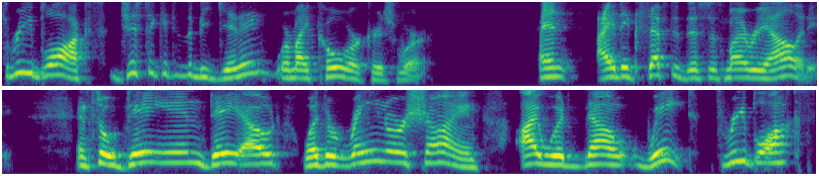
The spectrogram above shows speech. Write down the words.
three blocks just to get to the beginning where my coworkers were. And I'd accepted this as my reality. And so, day in, day out, whether rain or shine, I would now wait three blocks,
